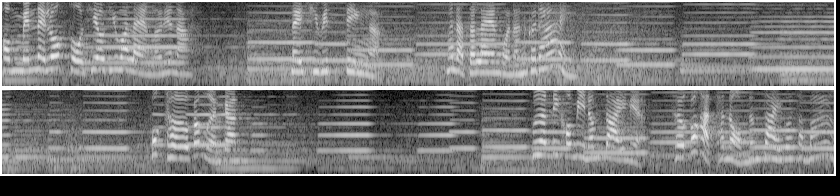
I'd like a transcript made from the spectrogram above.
คอมเมนต์ในโลกโซเชียลที่ว่าแรงแล้วเนี่ยนะ ในชีวิตจริงอะ่ะ มันอาจจะแรงกว่านั้นก็ได้ พวกเธอก็เหมือนกัน เพื่อนที่เขามีน้ำใจเนี่ย เธอก็หัดถนอมน้ำใจก็ซะบ้าง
